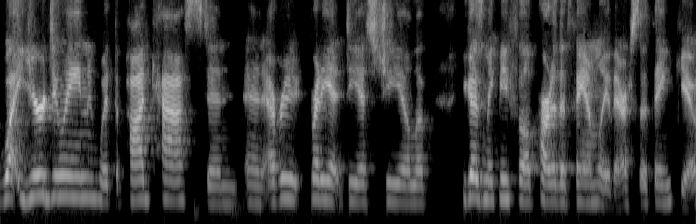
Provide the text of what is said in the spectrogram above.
what you're doing with the podcast and and everybody at DSG. I love you guys make me feel a part of the family there. So thank you.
